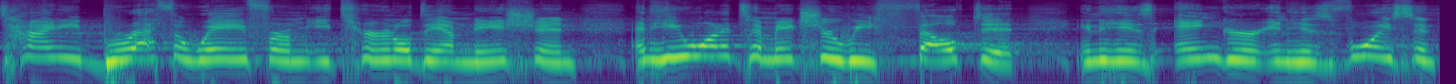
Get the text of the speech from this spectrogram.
tiny breath away from eternal damnation. And he wanted to make sure we felt it in his anger, in his voice. And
